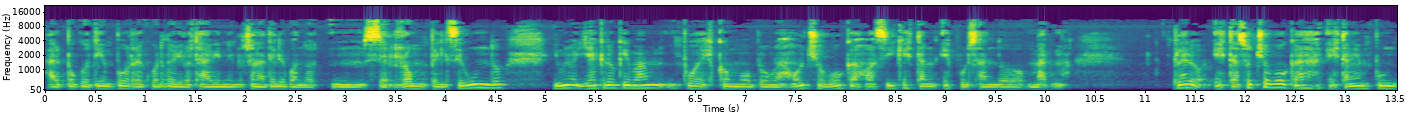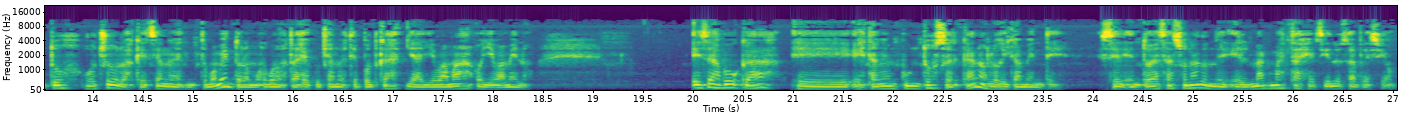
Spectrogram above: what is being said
al poco tiempo, recuerdo, yo lo estaba viendo incluso en la tele cuando mm, se rompe el segundo, y bueno, ya creo que van pues como por unas ocho bocas o así que están expulsando magma. Claro, estas ocho bocas están en puntos, ocho las que sean en este momento, a lo mejor cuando estás escuchando este podcast ya lleva más o lleva menos. Esas bocas eh, están en puntos cercanos, lógicamente, en toda esa zona donde el magma está ejerciendo esa presión.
